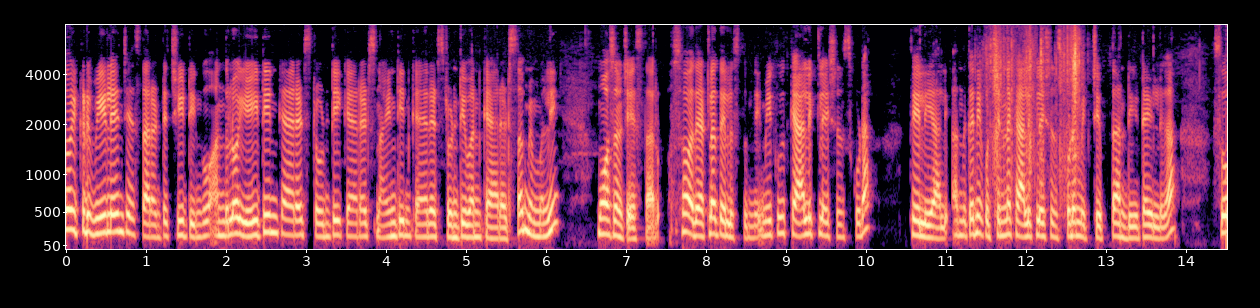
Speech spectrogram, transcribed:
So ఇక్కడ వీళ్ళు ఏం చేస్తారంటే చీటింగ్. అందులో eighteen carats twenty carats nineteen carats twenty one carats మిమ్మల్ని మోసం చేస్తారు. సో అది ఎట్లా తెలుస్తుంది? మీకు క్యాలిక్యులేషన్స్ కూడా తెలియాలి. అందుకని ఒక చిన్న క్యాలిక్యులేషన్స్ కూడా మీకు చెప్తాను డీటెయిల్డ్గా. సో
